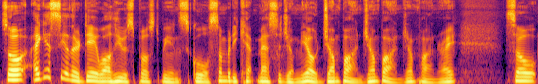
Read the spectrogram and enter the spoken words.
So I guess the other day while he was supposed to be in school, somebody kept messaging him, "Yo, jump on, jump on, jump on!" Right? So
